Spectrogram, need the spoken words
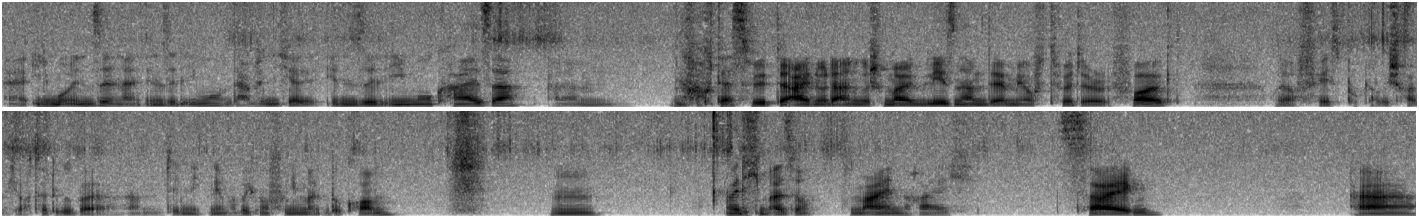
äh, Imo-Insel, nein, Insel Imo, da bin ich ja Insel Imo-Kaiser. Ähm, auch das wird der eine oder andere schon mal gelesen haben, der mir auf Twitter folgt oder auf Facebook, glaube ich, schreibe ich auch darüber. Ähm, den Nickname habe ich mal von jemandem bekommen. Hm. Werde ich ihm also mein Reich zeigen. Äh,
